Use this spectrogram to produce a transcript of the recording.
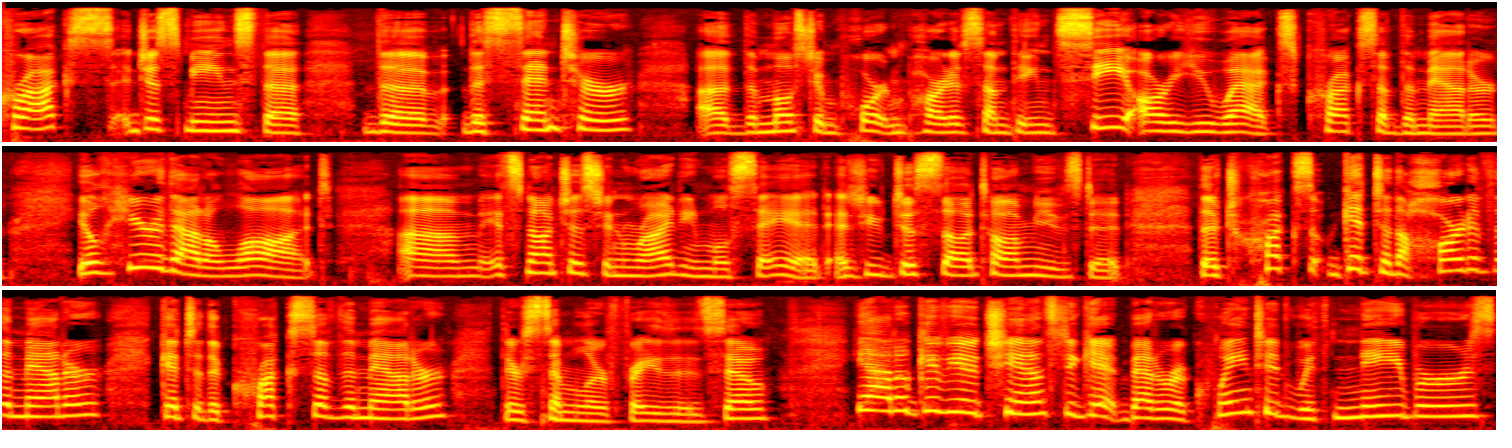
Crux just means the the the center, uh, the most important part of something. C R U X, crux of the matter. You'll hear that a lot. Um, it's not just in writing. We'll say it as you just saw Tom used it. The crux. Get to the heart of the matter. Get to the crux of the matter. They're similar phrases. So yeah, it'll give you a chance to get better acquainted with neighbors.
